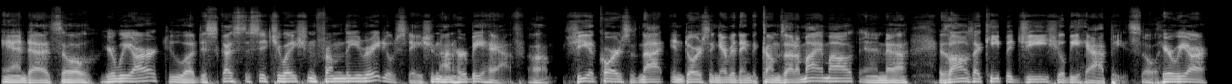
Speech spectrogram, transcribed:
And uh, so here we are to uh, discuss the situation from the radio station on her behalf. Uh, she, of course, is not endorsing everything that comes out of my mouth, and uh, as long as I keep it G, she'll be happy. So here we are.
